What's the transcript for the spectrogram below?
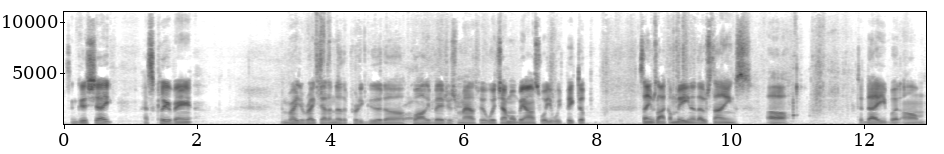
It's in good shape. That's a clear variant. ready to raked out another pretty good uh, quality beverages from Aliceville, which I'm gonna be honest with you, we picked up seems like a million of those things uh, today, but um,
